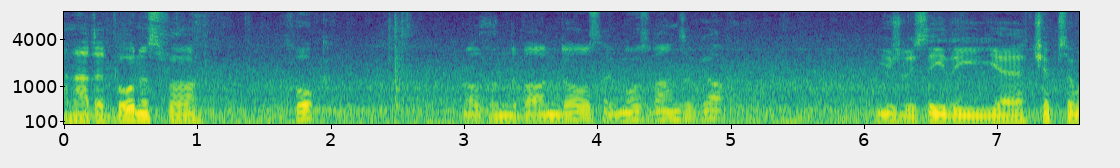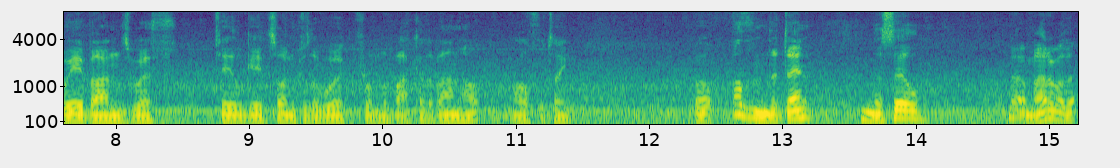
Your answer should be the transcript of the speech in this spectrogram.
an added bonus for folk, rather than the barn doors like most vans have got. You usually see the uh, ChipsAway vans with tailgates on because they work from the back of the van half, the time. But other than the dent and the sill, no matter with it.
